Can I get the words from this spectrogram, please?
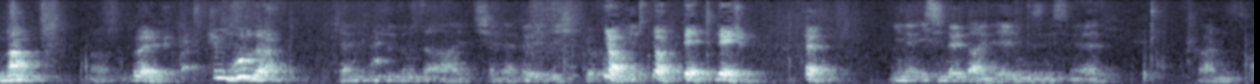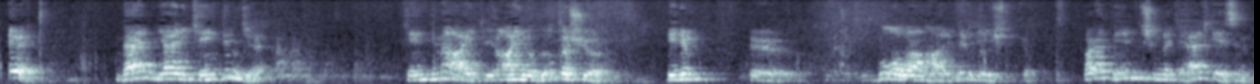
bundan böyle bir şey. Şimdi burada Kendi vücudunuza ait şeyler böyle değişik yok. yok, yok, değil, değişim. Evet, Yine isimleri de aynı. Elinizin ismi, karnınız. evet. Ben yani kendimce kendime ait bir aynılığı taşıyorum. Benim e, bu olağan halinde bir değişiklik yok. Fakat benim dışındaki herkesin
